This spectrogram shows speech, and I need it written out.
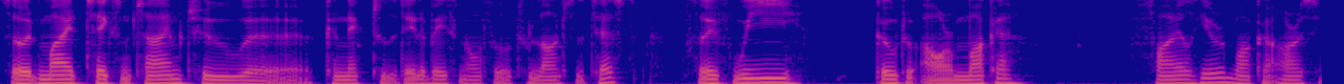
So it might take some time to uh, connect to the database and also to launch the test. So if we go to our Mocha file here, Mocha RC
